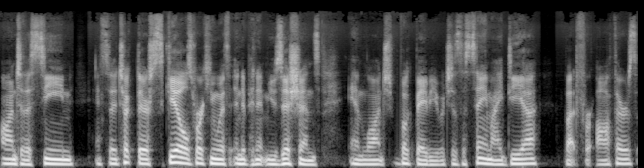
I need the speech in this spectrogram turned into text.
onto the scene. And so they took their skills working with independent musicians and launched BookBaby, which is the same idea, but for authors.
